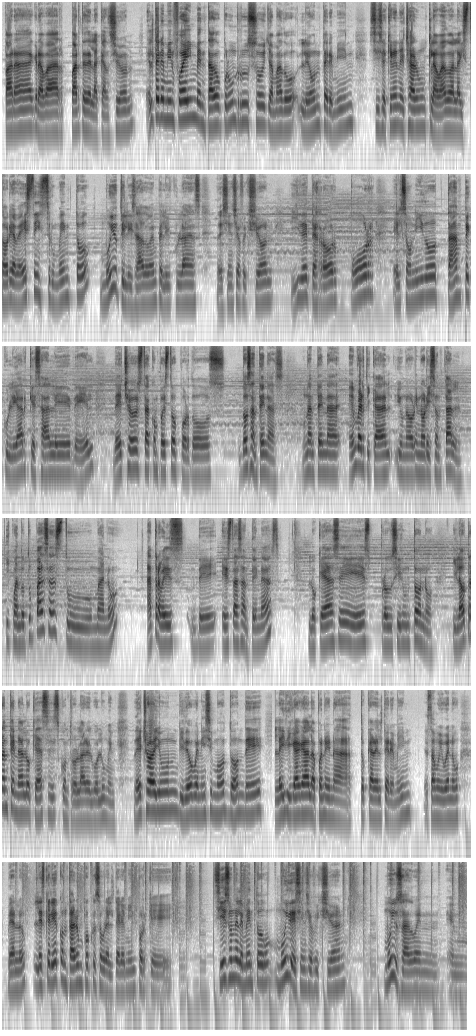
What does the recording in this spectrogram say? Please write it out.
para grabar parte de la canción. El Teremin fue inventado por un ruso llamado León Teremin. Si se quieren echar un clavado a la historia de este instrumento, muy utilizado en películas de ciencia ficción y de terror por el sonido tan peculiar que sale de él. De hecho, está compuesto por dos, dos antenas una antena en vertical y una en horizontal. Y cuando tú pasas tu mano a través de estas antenas, lo que hace es producir un tono. Y la otra antena lo que hace es controlar el volumen. De hecho hay un video buenísimo donde Lady Gaga la ponen a tocar el teremín. Está muy bueno, véanlo. Les quería contar un poco sobre el teremín porque si es un elemento muy de ciencia ficción muy usado en,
